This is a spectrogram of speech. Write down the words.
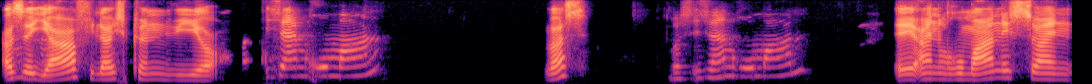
Also Okay. ja, vielleicht können wir. Ist ein Roman? Was? Was ist ein Roman? Äh, ein Roman ist so ein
